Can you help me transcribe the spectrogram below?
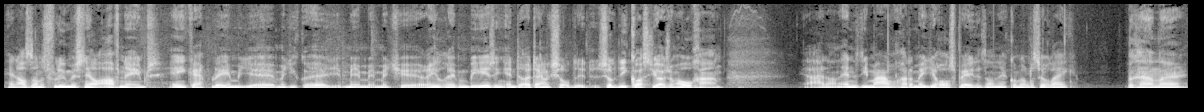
En als dan het volume snel afneemt en je krijgt problemen met je, met je, eh, met, je regelgeving, beheersing. En uiteindelijk zullen die kosten juist omhoog gaan. Ja, dan, en het imago gaat een beetje een rol spelen. Dan komt alles tegelijk. We gaan naar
